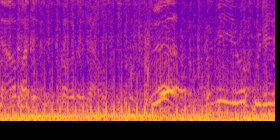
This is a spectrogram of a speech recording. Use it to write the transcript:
หนาวพัดเอาเดี๋ยวหนาวเออมันมีอยู่คุณนี้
